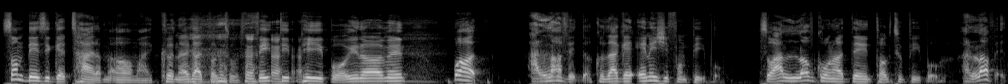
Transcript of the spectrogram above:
some days you get tired. I'm like, oh my goodness, I got to talk to 50 people, you know what I mean? But I love it though, because I get energy from people. So I love going out there and talk to people. I love it.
